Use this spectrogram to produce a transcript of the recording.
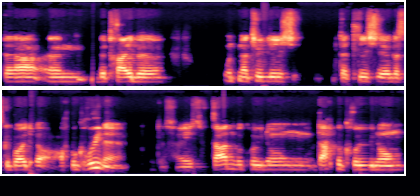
da ähm, betreibe und natürlich tatsächlich äh, das Gebäude auch begrüne. Das heißt Fassadenbegrünung, Dachbegrünung,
